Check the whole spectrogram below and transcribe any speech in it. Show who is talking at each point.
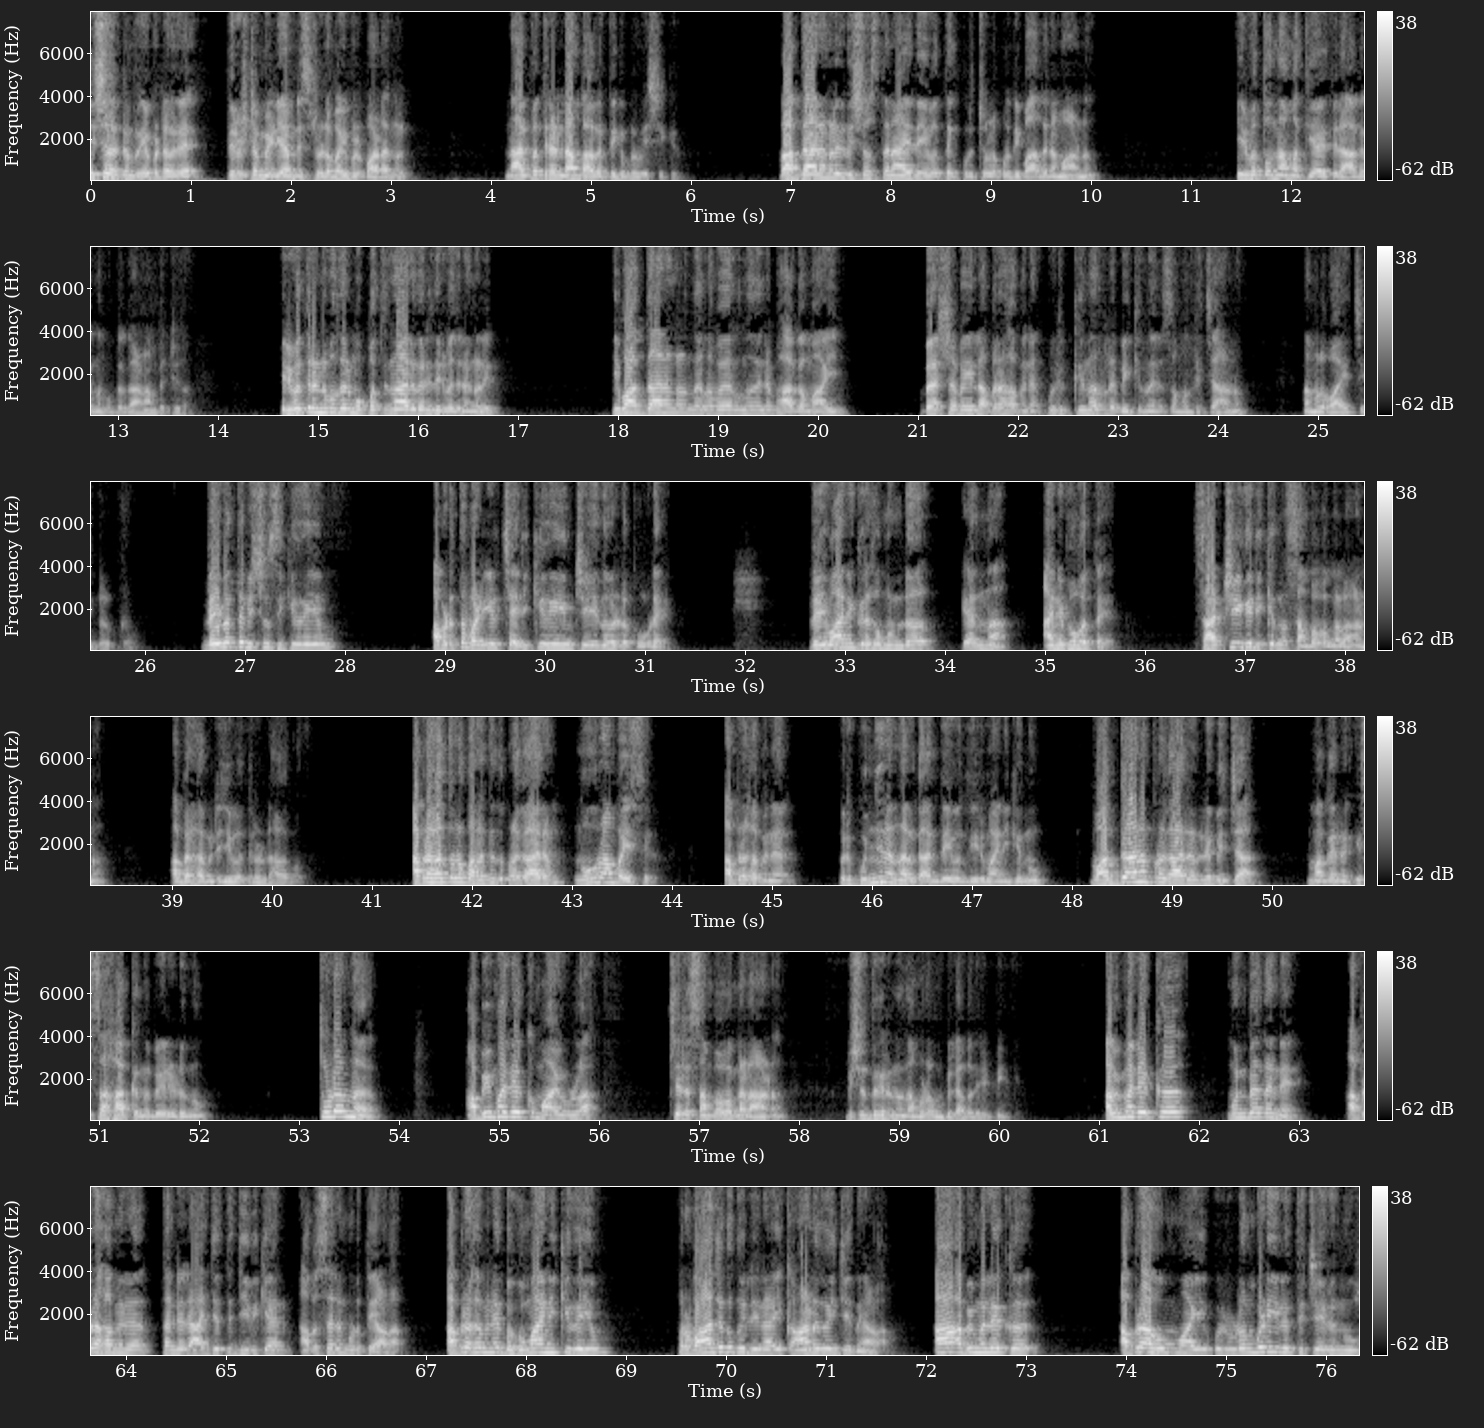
Speaker 1: ഈശ്വരറ്റം പ്രിയപ്പെട്ടവരെ തിരുഷ്ട media മിനിസ്റ്ററുടെ Bible പാഠങ്ങൾ നാൽപ്പത്തിരണ്ടാം ഭാഗത്തേക്ക് പ്രവേശിക്കുന്നു. വാഗ്ദാനങ്ങളിൽ വിശ്വസ്തനായ ദൈവത്തെക്കുറിച്ചുള്ള പ്രതിപാദനമാണ് ഇരുപത്തൊന്നാം അധ്യായത്തിൽ ആകെ നമുക്ക് കാണാൻ പറ്റുക. ഇരുപത്തിരണ്ട് മുതൽ മുപ്പത്തിനാല് വരെ തിരുവചനങ്ങളിൽ ഈ വാഗ്ദാനങ്ങൾ നിറവേറുന്നതിന്റെ ഭാഗമായി ബേർഷബയിൽ അബ്രഹാമിന് ഒരു കിണർ ലഭിക്കുന്നതിനെ സംബന്ധിച്ചാണ് നമ്മൾ വായിച്ചു കേൾക്കുക. ദൈവത്തെ വിശ്വസിക്കുകയും അവിടുത്തെ വഴിയിൽ ചരിക്കുകയും ചെയ്യുന്നവരുടെ കൂടെ ദൈവാനുഗ്രഹമുണ്ട് എന്ന അനുഭവത്തെ സാക്ഷീകരിക്കുന്ന സംഭവങ്ങളാണ് അബ്രഹാമിന്റെ ജീവിതത്തിൽ ഉണ്ടാകുന്നത് അബ്രഹത്തോട് പറഞ്ഞത് പ്രകാരം നൂറാം വയസ്സിൽ അബ്രഹാമിന് ഒരു കുഞ്ഞിനെ നൽകാൻ ദൈവം തീരുമാനിക്കുന്നു. വാഗ്ദാനപ്രകാരം ലഭിച്ച മകന് ഇസഹാക്ക് എന്ന് പേരിടുന്നു. തുടർന്ന് അഭിമലേക്കുമായുള്ള ചില സംഭവങ്ങളാണ് വിശുദ്ധകരിന്ന് നമ്മുടെ മുമ്പിൽ അവതരിപ്പിക്കും. അഭിമലേക്ക് മുൻപേ തന്നെ അബ്രഹാമിന് തന്റെ രാജ്യത്ത് ജീവിക്കാൻ അവസരം കൊടുത്തയാളാണ് അബ്രഹാമിനെ ബഹുമാനിക്കുകയും പ്രവാചക തുല്യനായി കാണുകയും ചെയ്യുന്നയാളാണ് ആ അഭിമലേക്ക് അബ്രാഹവുമായി ഒരു ഉടമ്പടിയിൽ എത്തിച്ചേരുന്നു.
